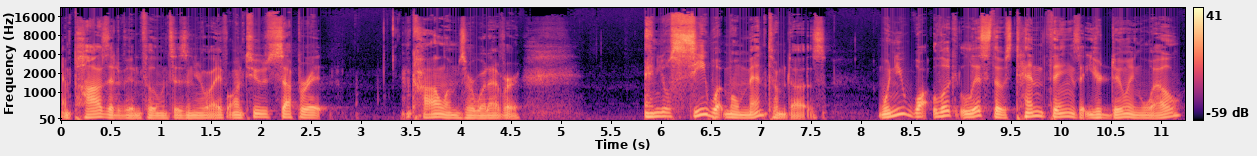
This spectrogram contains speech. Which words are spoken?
and positive influences in your life on two separate columns or whatever. And you'll see what momentum does when you look list those 10 things that you're doing well,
